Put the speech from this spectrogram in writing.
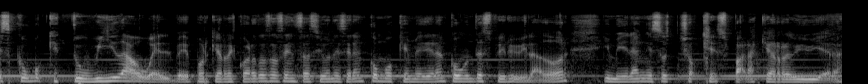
es como que tu vida vuelve, porque recuerdo esas sensaciones, eran como que me dieran como un desfibrilador y me dieran esos choques para que reviviera.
